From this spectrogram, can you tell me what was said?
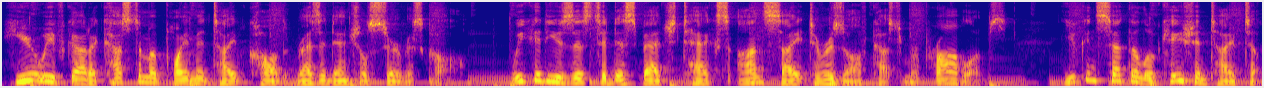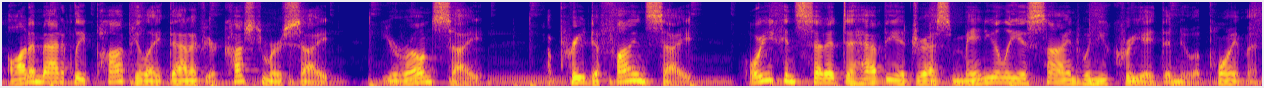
Here we've got a custom appointment type called Residential Service Call. We could use this to dispatch techs on site to resolve customer problems. You can set the location type to automatically populate that of your customer's site, your own site, a predefined site, or you can set it to have the address manually assigned when you create the new appointment.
